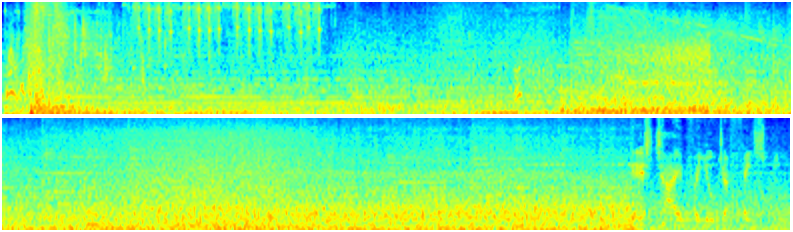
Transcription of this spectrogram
It is time for you to face me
